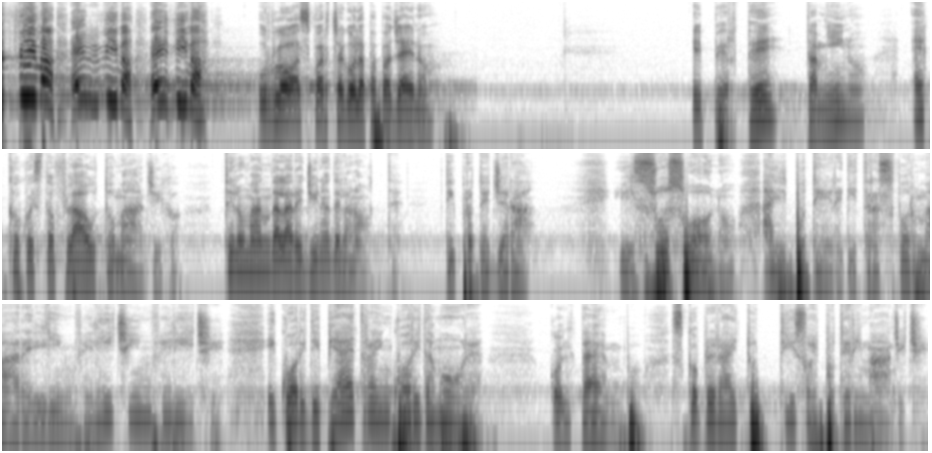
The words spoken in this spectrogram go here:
Evviva! Evviva! Evviva! urlò a squarciagola Papageno. E per te, Tamino, ecco questo flauto magico. Te lo manda la regina della notte. Ti proteggerà. Il suo suono ha il potere di trasformare gli infelici infelici, i cuori di pietra in cuori d'amore. Col tempo scoprirai tutti i suoi poteri magici.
